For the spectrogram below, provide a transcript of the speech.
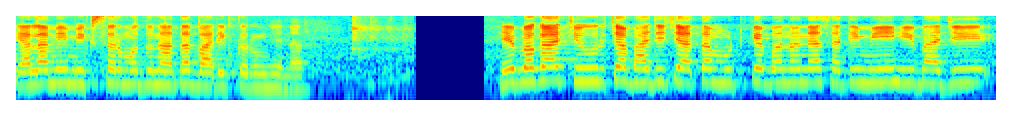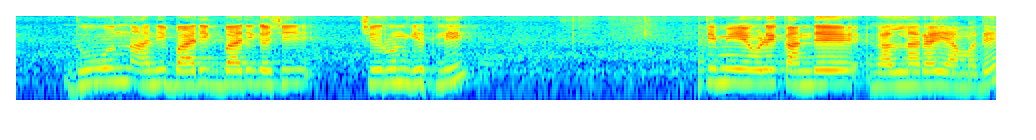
याला मी मिक्सरमधून आता बारीक करून घेणार. हे बघा चिऊरच्या भाजीचे आता मुटके बनवण्यासाठी मी ही भाजी धुवून आणि बारीक बारीक अशी चिरून घेतली. ती मी एवढे कांदे घालणार आहे यामध्ये.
